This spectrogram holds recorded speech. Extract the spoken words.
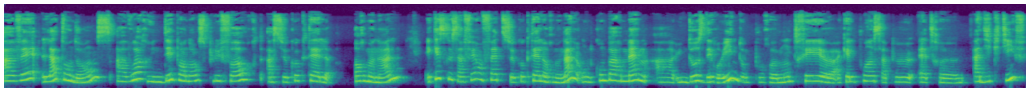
avaient la tendance à avoir une dépendance plus forte à ce cocktail hormonal et qu'est-ce que ça fait en fait ce cocktail hormonal? On le compare même à une dose d'héroïne, donc pour euh, montrer euh, à quel point ça peut être euh, addictif.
